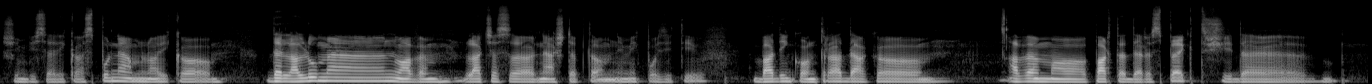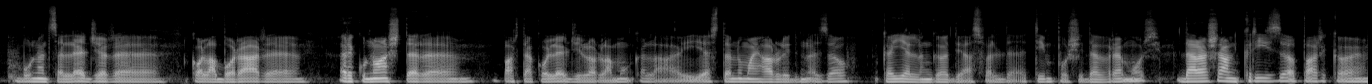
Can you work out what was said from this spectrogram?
și în biserică. Spuneam noi că de la lume nu avem la ce să ne așteptăm, nimic pozitiv. ba din contra, dacă avem uh, parte de respect și de bună înțelegere, colaborare, recunoaștere, partea colegilor la muncă la este numai Harul lui Dumnezeu, că El îngăduie astfel de timpuri și de vremuri, dar așa în criză parcă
